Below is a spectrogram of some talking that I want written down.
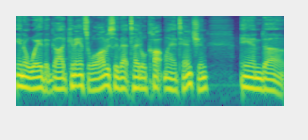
in a way that God can answer. Well, obviously that title caught my attention and uh,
